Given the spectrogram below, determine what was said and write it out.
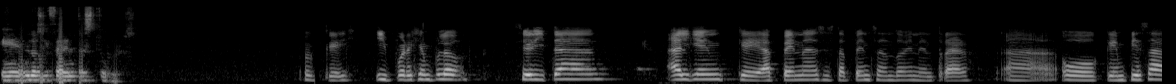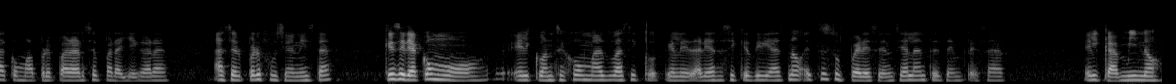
en los diferentes turnos. Ok, y por ejemplo, si ahorita alguien que apenas está pensando en entrar o que empieza como a prepararse para llegar a, a ser perfusionista, que sería como el consejo más básico que le darías, así que dirías, no, esto es súper esencial antes de empezar el camino,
